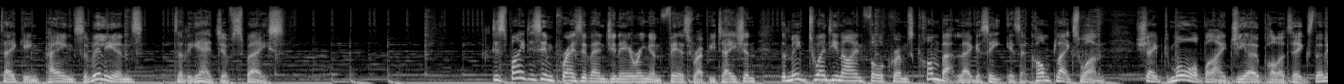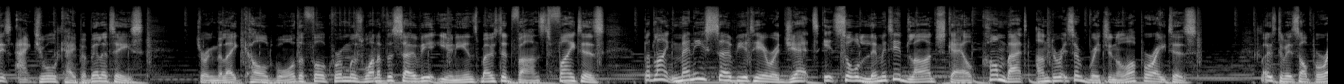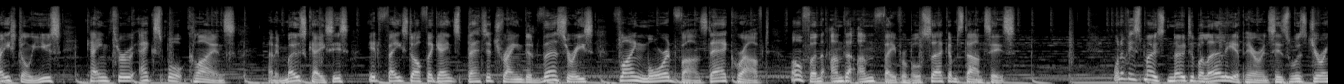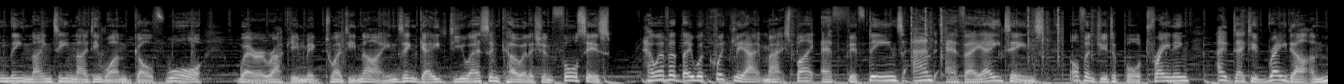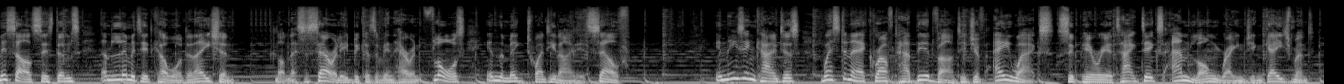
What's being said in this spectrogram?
taking paying civilians to the edge of space. Despite its impressive engineering and fierce reputation, the MiG-29 Fulcrum's combat legacy is a complex one, shaped more by geopolitics than its actual capabilities. During the late Cold War, the Fulcrum was one of the Soviet Union's most advanced fighters, but like many Soviet-era jets, it saw limited large-scale combat under its original operators. Most of its operational use came through export clients, and in most cases, it faced off against better trained adversaries flying more advanced aircraft, often under unfavorable circumstances. One of his most notable early appearances was during the 1991 Gulf War, where Iraqi MiG-29s engaged US and coalition forces. However, they were quickly outmatched by F-15s and FA-18s, often due to poor training, outdated radar and missile systems, and limited coordination, not necessarily because of inherent flaws in the MiG-29 itself. In these encounters, Western aircraft had the advantage of AWACS, superior tactics, and long-range engagement.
